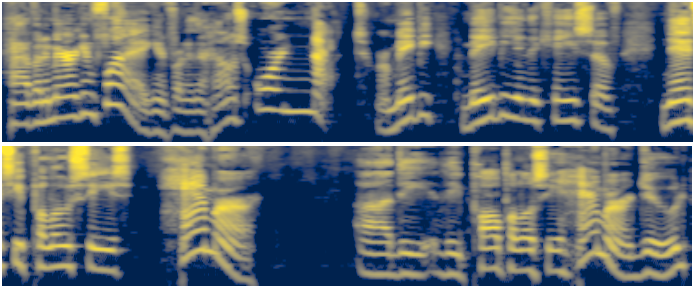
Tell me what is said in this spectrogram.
have an American flag in front of their house or not. Or maybe, maybe in the case of Nancy Pelosi's hammer, uh, the the Paul Pelosi hammer dude,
